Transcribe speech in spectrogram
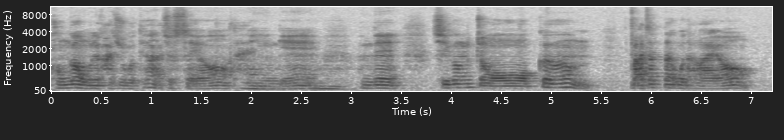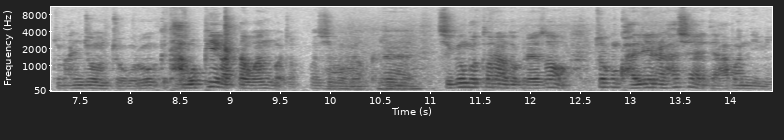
건강운을 가지고 태어나셨어요. 다행인 게. 근데 지금 조금 맞았다고 나와요. 좀 안 좋은 쪽으로 다 못 피해 갔다고 하는 거죠. 어찌 아, 보면. 그래요? 네. 지금부터라도 그래서 조금 관리를 하셔야 돼 아버님이.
